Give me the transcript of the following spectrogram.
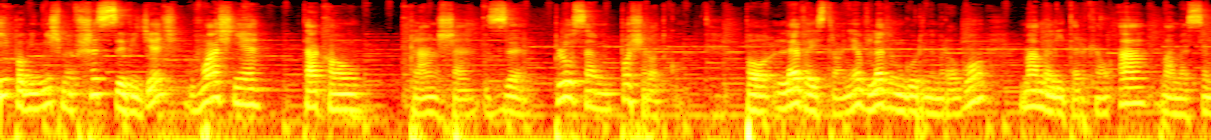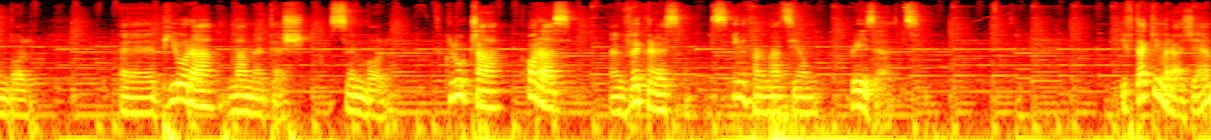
I powinniśmy wszyscy widzieć właśnie taką planszę z plusem po środku. Po lewej stronie, w lewym górnym rogu mamy literkę A, mamy symbol e, pióra, mamy też symbol klucza oraz wykres z informacją Results. I w takim razie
